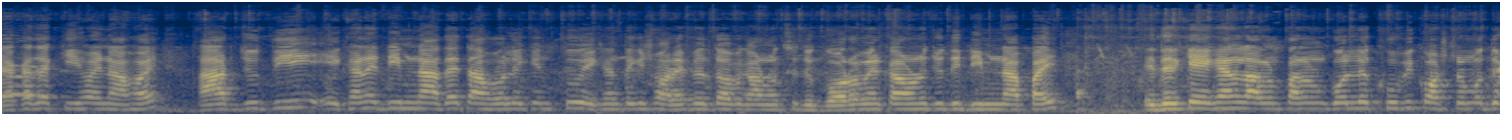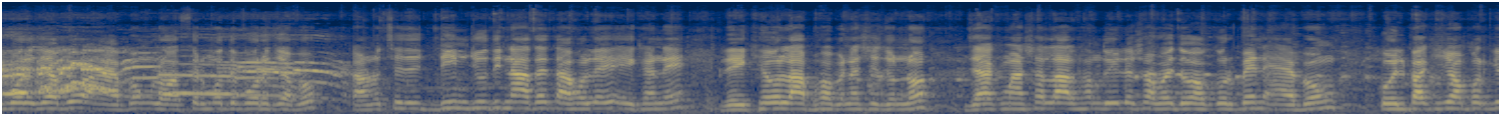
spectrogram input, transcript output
দেখা যাক কি হয়, না হয়। আর যদি এখানে ডিম না দেয়, তাহলে কিন্তু এখান থেকে সরাই ফেলতে হবে। কারণ হচ্ছে যে গরমের কারণে যদি ডিম না পাই, এদেরকে এখানে লালন পালন করলে খুবই কষ্টের মধ্যে পড়ে যাব এবং লসের মধ্যে পড়ে যাব। কারণ হচ্ছে যে ডিম যদি না দেয়, তাহলে এখানে রেখেও লাভ হবে না। সেজন্য যাক মাশাল্লাহ আলহামদুলিল্লাহ সবাই দোয়া করবেন এবং কোয়েল পাখি সম্পর্কে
